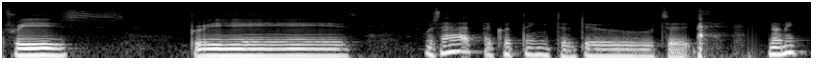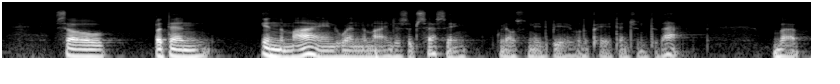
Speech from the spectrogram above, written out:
freeze, breathe. Was that a good thing to do? To, you know what I mean? So, but then in the mind, when the mind is obsessing, we also need to be able to pay attention to that. But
